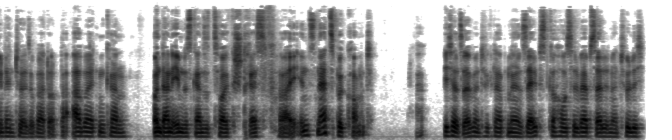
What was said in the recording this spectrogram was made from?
eventuell sogar dort bearbeiten kann und dann eben das ganze Zeug stressfrei ins Netz bekommt. ich als Webentwickler habe eine selbst gehostete Webseite natürlich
